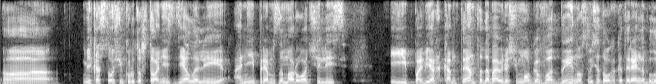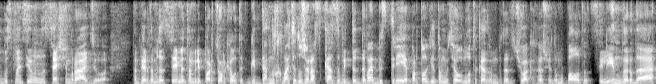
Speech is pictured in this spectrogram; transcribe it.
э, мне кажется, очень круто, что они сделали. Они прям заморочились и поверх контента добавили очень много воды, но в смысле того, как это реально было бы смонтировано на настоящем радио. Там, при этом это все время там репортер кого-то говорит, да ну хватит уже рассказывать, да давай быстрее про то, где там у тебя, ну вот, такая, вот этот чувак, как там упал этот цилиндр, да,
